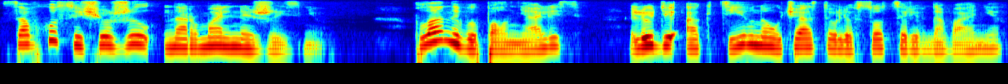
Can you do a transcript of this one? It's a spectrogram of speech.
совхоз еще жил нормальной жизнью. Планы выполнялись, люди активно участвовали в соцсоревнованиях,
